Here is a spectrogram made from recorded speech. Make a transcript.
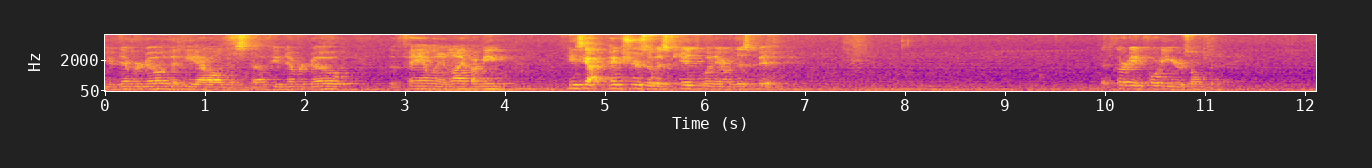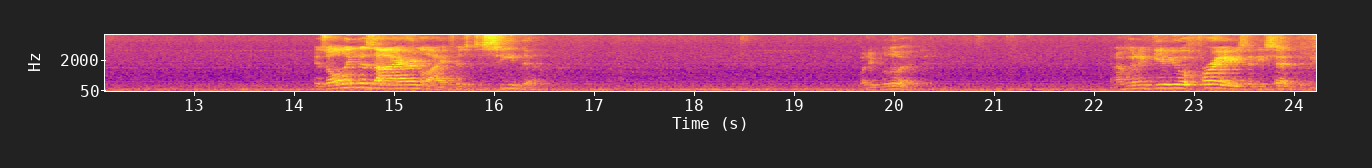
You'd never know that he had all this stuff. You'd never know family and life. I mean, he's got pictures of his kids when they were this big. They're 30 and 40 years old today. His only desire in life is to see them. But he blew it. And I'm going to give you a phrase that he said to me.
